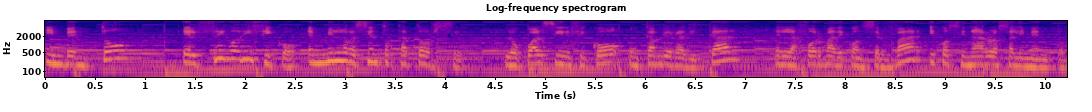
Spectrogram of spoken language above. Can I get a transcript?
inventó el frigorífico en 1914, lo cual significó un cambio radical en la forma de conservar y cocinar los alimentos.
